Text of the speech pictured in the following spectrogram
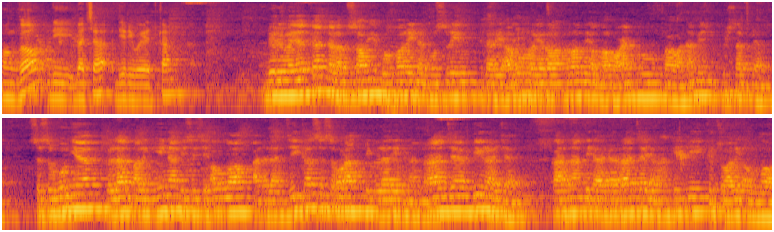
Monggo dibaca, diriwayatkan. Diriwayatkan dalam Sahih Bukhari dan Muslim dari Abu Hurairah radhiyallahu anhu bahwa Nabi bersabda, Sesungguhnya gelar paling hina di sisi Allah adalah jika seseorang digelari dengan raja di raja karena tidak ada raja yang hakiki kecuali Allah.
